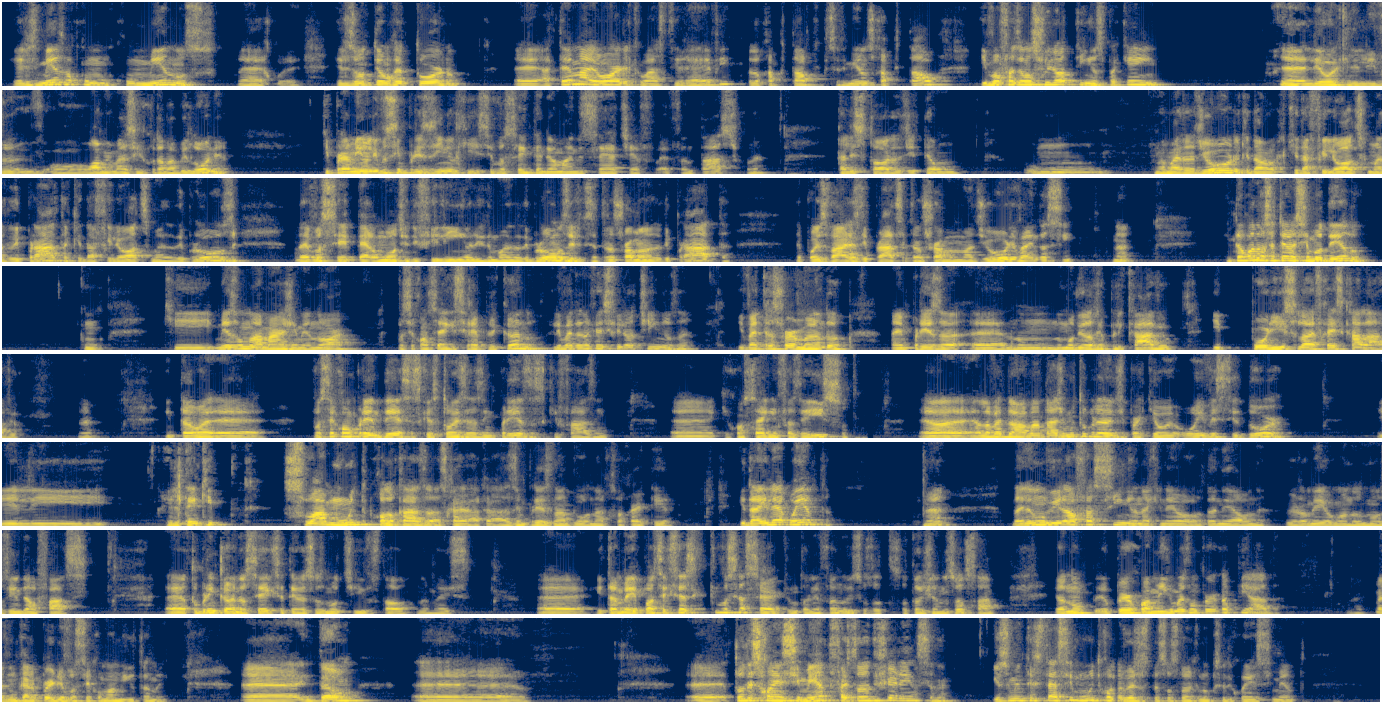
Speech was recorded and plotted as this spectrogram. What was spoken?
eles mesmo com, com menos É, eles vão ter um retorno é, até maior do que o Ast Heavy, pelo capital, porque precisa de menos capital, e vão fazer uns filhotinhos. Para quem é, leu aquele livro, O Homem Mais Rico da Babilônia, que para mim é um livro simplesinho, que se você entender o mindset é, é fantástico, né? Aquela história de ter um, um, uma moeda de ouro que dá, que dá filhotes com moeda de prata, que dá filhotes com moeda de bronze, Daí você pega um monte de filhinho ali de moeda de bronze, ele se transforma em moeda de prata, depois várias de prata se transforma em uma de ouro e vai indo assim, né? Então, quando você tem esse modelo, que mesmo numa margem menor, você consegue se replicando, ele vai dando aqueles filhotinhos, né? E vai transformando a empresa é, num, num, modelo replicável e por isso ela vai ficar escalável, né? Então, é, você compreender essas questões, as empresas que fazem, é, que conseguem fazer isso, ela, ela, vai dar uma vantagem muito grande, porque o, o, investidor ele, ele tem que suar muito para colocar as, as, as, empresas na, na sua carteira. E daí ele aguenta, né? Daí ele não vira alfacinho, né? Que nem o Daniel, né? Virou meio mãozinho de alface. É, tô brincando, eu sei que você os seus motivos tal, né? Mas é, e também pode ser que você, que você acerte, não estou nem falando isso, eu só estou enchendo o seu saco. Eu, não, eu perco o amigo, mas não perco a piada. Né? Mas não quero perder você como amigo também. É, então, é, é, todo esse conhecimento faz toda a diferença, né? Isso me entristece muito quando eu vejo as pessoas falando que não precisa de conhecimento.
